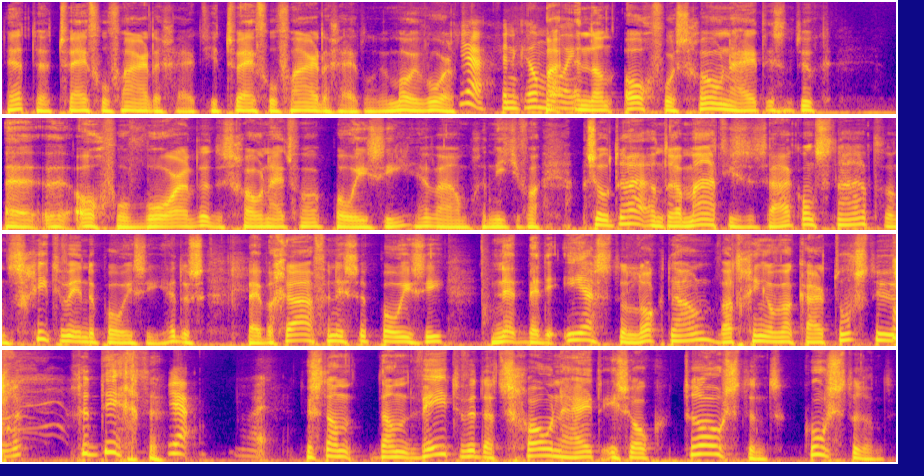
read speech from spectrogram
Hè, de twijfelvaardigheid, je twijfelvaardigheid. Een mooi woord. ja, vind ik heel maar, mooi. en dan oog voor schoonheid is natuurlijk eh, eh, oog voor woorden, de schoonheid van poëzie. Hè, waarom geniet je van? Zodra een dramatische zaak ontstaat, dan schieten we in de poëzie. Hè. Dus bij begrafenissen, poëzie. Net bij de eerste lockdown, wat gingen we elkaar toesturen? Gedichten. Ja. Dus dan, dan weten we dat schoonheid is ook troostend, koesterend.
